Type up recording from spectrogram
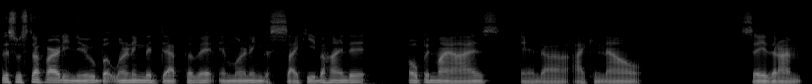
This was stuff I already knew, but learning the depth of it and learning the psyche behind it opened my eyes, and uh, I can now say that I'm,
